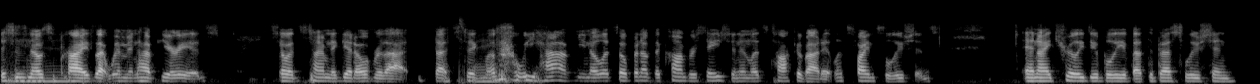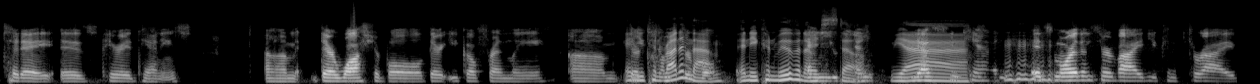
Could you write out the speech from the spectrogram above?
this is no surprise that women have periods. So it's time to get over that that That's stigma right. that we have. You know, let's open up the conversation and let's talk about it. Let's find solutions. And I truly do believe that the best solution today is period panties. Um, they're washable, they're eco-friendly, um, and you can run in them and you can move in them still. Can, yeah. Yes, you can. it's more than survive. You can thrive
